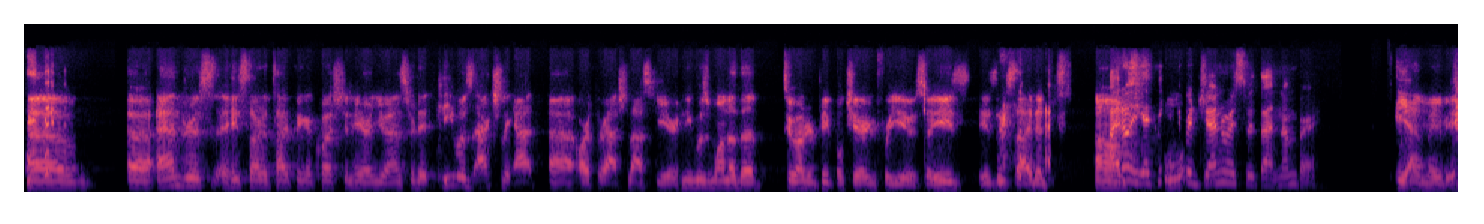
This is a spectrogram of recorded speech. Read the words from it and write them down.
Um, uh, Andrews, he started typing a question here, and you answered it. He was actually at uh, Arthur Ashe last year, and he was one of the 200 people cheering for you. So he's he's excited. Um, I don't. I think you were generous with that number. Yeah, maybe.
